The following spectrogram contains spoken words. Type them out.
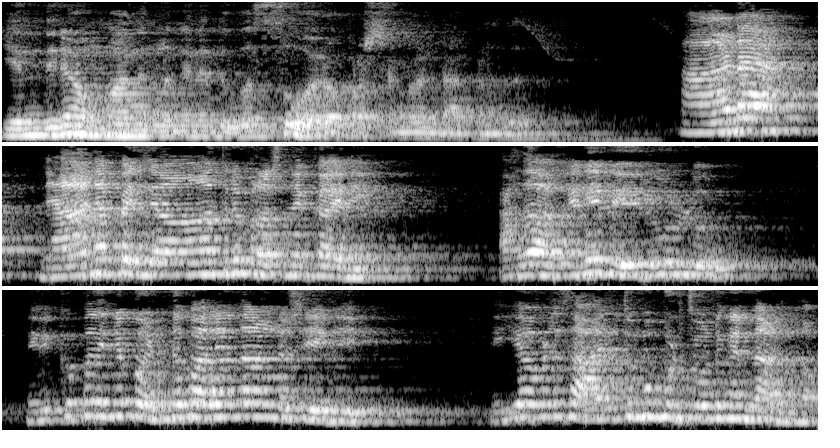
എന്തിനാ ഉമ്മ നിങ്ങൾ ഇങ്ങനെ ദിവസം ഓരോ പ്രശ്നങ്ങൾ ഉണ്ടാക്കുന്നത് ആടാ ഞാനപ്പ എല്ലാത്തിനും പ്രശ്നക്കാരി. അത് അങ്ങനെ വരുള്ളൂ. നിനക്കിപ്പോ നിന്റെ പെണ്ണ് പറയുന്നതാണല്ലോ ശരി. നീ അവൾ സാരിത്തുമ്പോ പിടിച്ചോണ്ട് ഇങ്ങനെ നടന്നോ?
